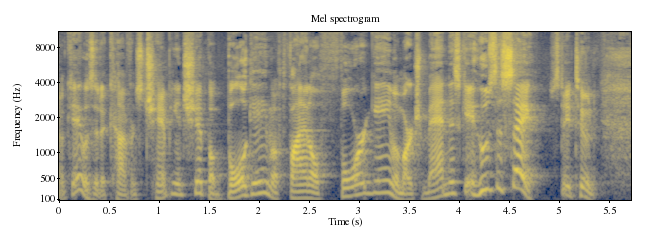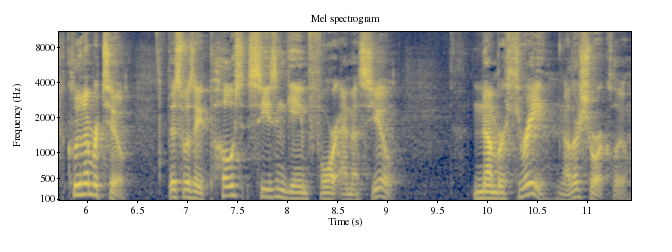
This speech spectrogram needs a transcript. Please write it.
Okay, was it a conference championship, a bowl game, a Final Four game, a March Madness game? Who's to say? Stay tuned. Clue number two. This was a postseason game for MSU. Number three, another short clue.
